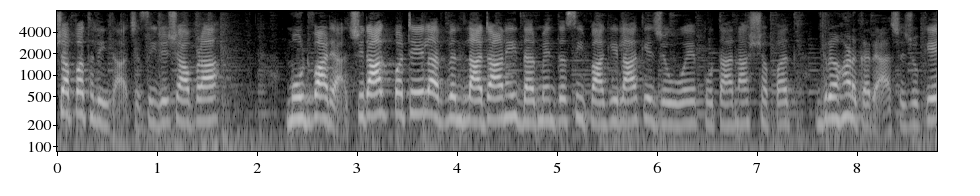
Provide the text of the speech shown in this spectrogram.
શપથ લીધા છે. સીજે ચાવડા મોઢવાડિયા, ચિરાગ પટેલ, અરવિંદ લાડાણી, ધર્મેન્દ્રસિંહ વાઘેલા કે જેઓએ પોતાના શપથ ગ્રહણ કર્યા છે. જોકે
